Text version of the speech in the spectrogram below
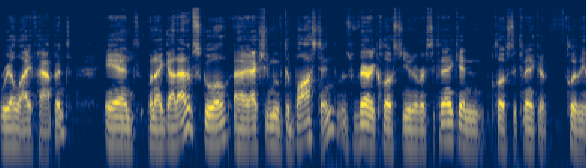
real life happened. And when I got out of school, I actually moved to Boston. It was very close to University of Connecticut and close to Connecticut clearly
